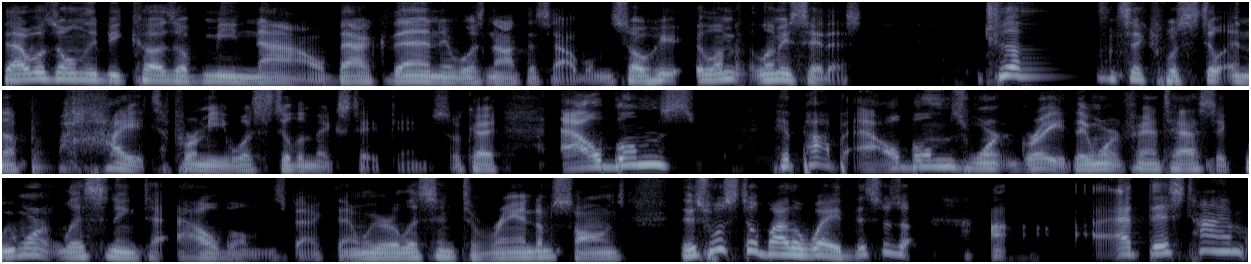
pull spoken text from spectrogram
that was only because of me now. Back then, it was not this album. So here, let me let me say this: 2006 was still in the height for me. Was still the mixtape games. Okay, albums hip hop albums weren't great. They weren't fantastic. We weren't listening to albums back then. We were listening to random songs. This was still, by the way, this was uh, at this time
